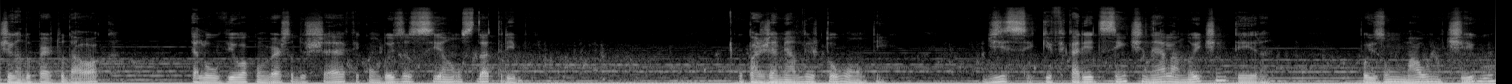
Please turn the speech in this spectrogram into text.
Chegando perto da oca, ela ouviu a conversa do chefe com dois anciãos da tribo. O pajé me alertou ontem. Disse que ficaria de sentinela a noite inteira, pois um mal antigo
